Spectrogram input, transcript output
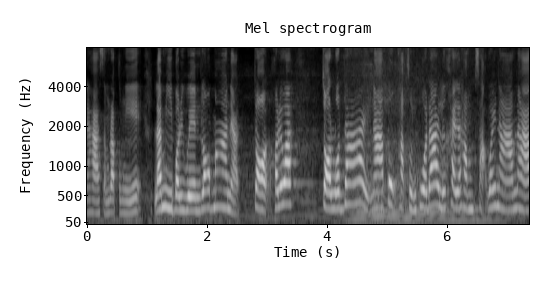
นะคะสำหรับตรงนี้และมีบริเวณรอบบ้านเนี่ยจอดเขาเรียกว่าจอดรถได้นะปลูกผักสวนครัวได้ หรือใครจะทำสระว่ายน้ำนะคะ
